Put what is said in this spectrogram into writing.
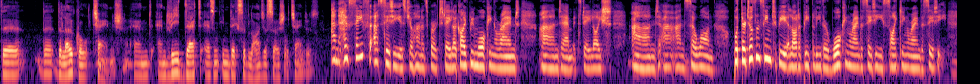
the the, the local change and, and read that as an index of larger social changes. And how safe a city is Johannesburg today? Like I've been walking around, and um, it's daylight, and uh, and so on. But there doesn't seem to be a lot of people either walking around the city, cycling around the city, mm.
